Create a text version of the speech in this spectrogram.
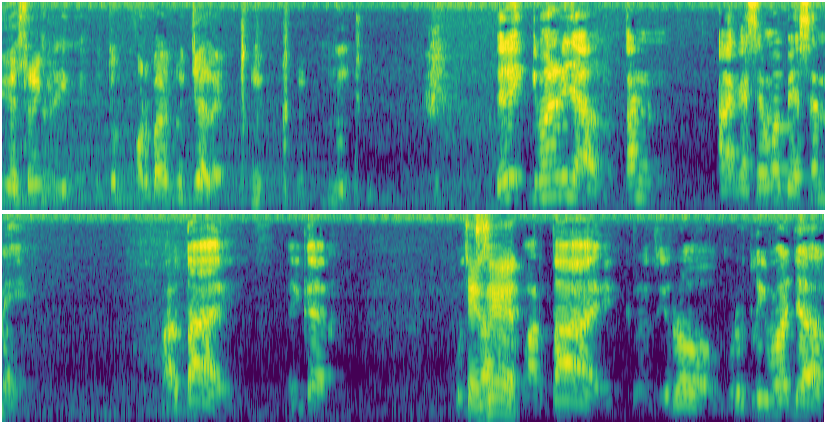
Iya sering. Itu korban lu jal ya? Jadi gimana nih Jal? Kan anak SMA biasa nih Partai ya kan CZ. Partai Ground Zero Menurut lu gimana Jal?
